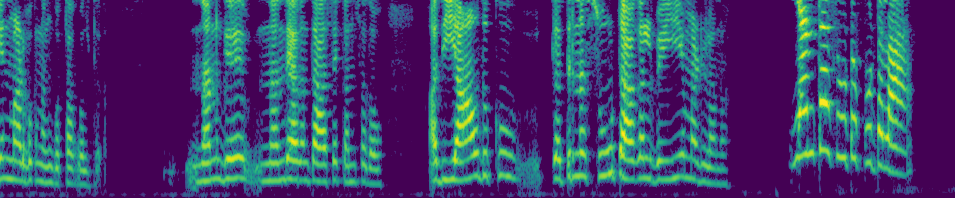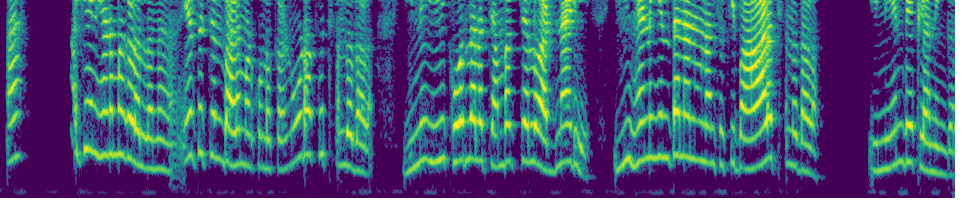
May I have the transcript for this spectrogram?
ಏನು ಮಾಡ್ಬೇಕು ನಂಗೆ ಗೊತ್ತಾಗೋಲ್ತು. ನನಗೆ ನಂದೇ ಆದಂಥ ಆಸೆ ಕನ್ಸದವು. ಅದು ಯಾವುದಕ್ಕೂ ಕತ್ರಿನ ಸೂಟ್ ಆಗಲ್ವೇ ಏ ಏನು ಮಾಡ್ಲ ನಾ? ಎಂತ ಸೂಟು ಪುಟಲ? ಆಕೇನ್ ಹೆಣ್ಮಗಳಲ್ಲನ? ಎಂತ ಚಂದ ಬಾಳೆ ಮಾಡ್ಕೊಂಡು ಹೋಗ್ತಾಳ? ನೋಡಕ್ಕೂ ಚಂದ ಅದಾಳ ಇನ್ನು ಈ ಹೋದ್ನಲ್ಲ ಚಂಬಕ್ ಚಲೋ ಅಡ್ನಾಡಿ ಈ ಹೆಣ್ಣಿಗಿಂತ ನನ್ನ ನನ್ನ ಸಸಿ ಭಾಳ ಚಂದ ಅದಾಳ ಇನ್ನೇನ್ ಬೇಕಲ್ಲ ನಿಂಗ?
